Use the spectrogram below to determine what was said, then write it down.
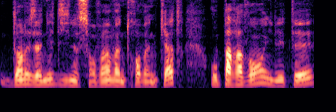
dans les années 1920, 23, 24. Auparavant, il était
